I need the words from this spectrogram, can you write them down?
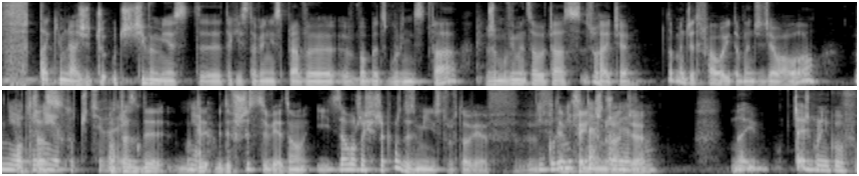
W takim razie, czy uczciwym jest y, takie stawianie sprawy wobec górnictwa, że mówimy cały czas, słuchajcie, to będzie trwało i to będzie działało? Nie, podczas, to nie jest uczciwe. Podczas gdy, gdy, gdy, wszyscy wiedzą i założę się, że każdy z ministrów to wie w, w tym czy innym rządzie. Wiedzą. No i część górników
